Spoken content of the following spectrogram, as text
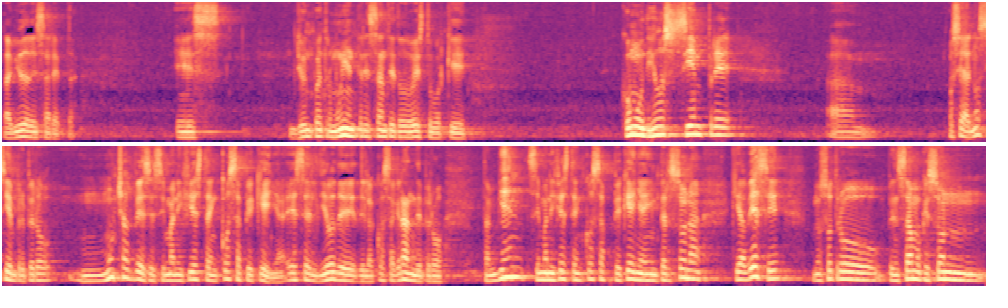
la viuda de Sarepta es, yo encuentro muy interesante todo esto porque como Dios siempre, o sea, no siempre, pero muchas veces se manifiesta en cosas pequeñas. Es el Dios de, de la cosa grande, pero también se manifiesta en cosas pequeñas, en personas que a veces nosotros pensamos que son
